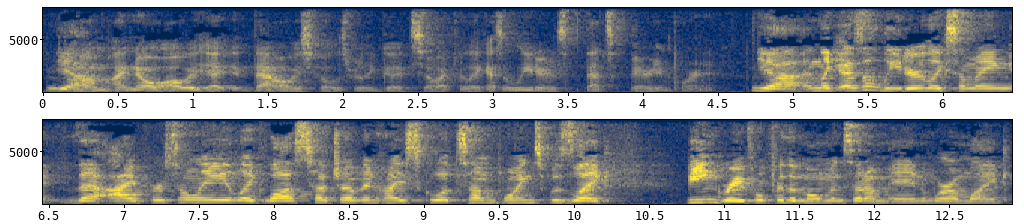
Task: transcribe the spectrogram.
Yeah. um, i know always I, that always feels really good so i feel like as a leader it's, that's very important Yeah, and like as a leader, like something that I personally like lost touch of in high school at some points was like being grateful for the moments that I'm in where I'm like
